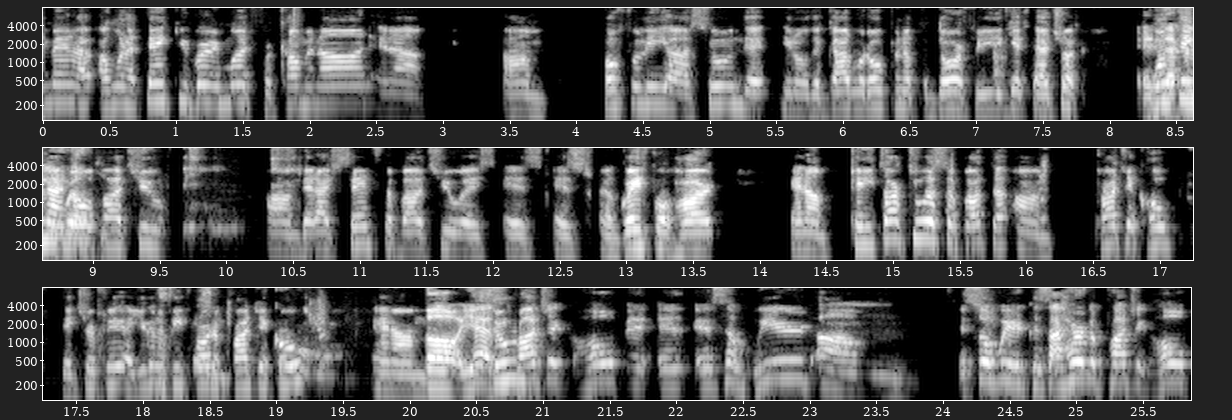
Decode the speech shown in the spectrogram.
amen. I, I want to thank you very much for coming on, and uh, um, hopefully uh, soon that you know that God would open up the door for you to get that truck. It One thing I know about you, um, that I've sensed about you is is is a grateful heart. And um, can you talk to us about the um Project Hope that you're you're going to be part of Project Hope? And um, So yes, soon. Project Hope is, is a weird. Um, it's so weird because I heard of Project Hope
